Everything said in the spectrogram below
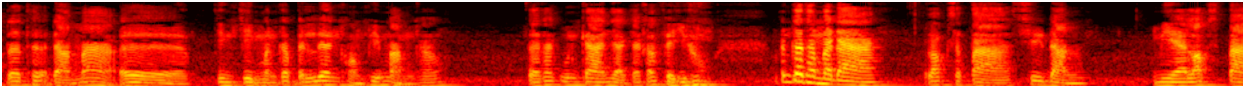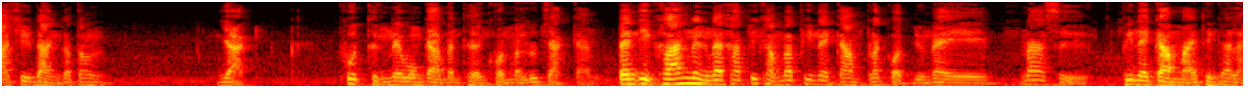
เตอะเทอะดราม่า เออ จริง ๆ มันก็เป็นเรื่องของพี่หม่ำเขาแต่ถ้าคุณการอยากจะเข้าไปยุ่ง มันก็ธรรมดาล็อกสตาร์ชื่อดัง เมียล็อกสตาร์ชื่อดังก็ต้องอยากพูดถึงในวงการบันเทิงคนมันรู้จักกัน เป็นอีกครั้งหนึ่งนะครับ ที่คำว่าพินัยกรรมปรากฏอยู่ในหน้าสื่อ พินัยกรรมหมายถึงอะไร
